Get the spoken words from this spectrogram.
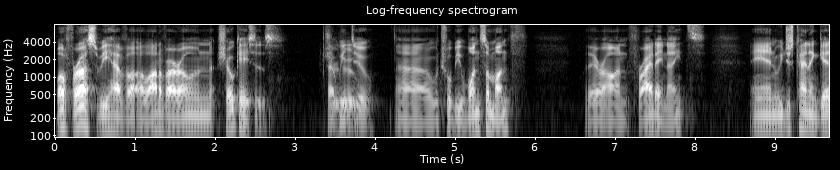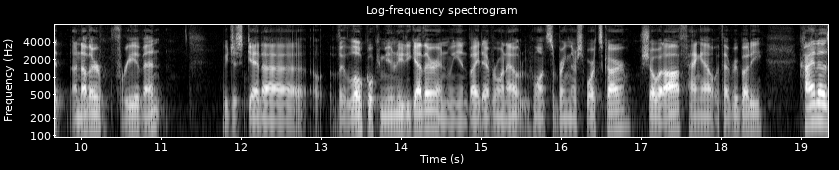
Well, for us, we have a, a lot of our own showcases that we do. do, uh, which will be once a month. They're on Friday nights, and we just kind of get another free event. We just get uh, the local community together, and we invite everyone out who wants to bring their sports car, show it off, hang out with everybody. Kind of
